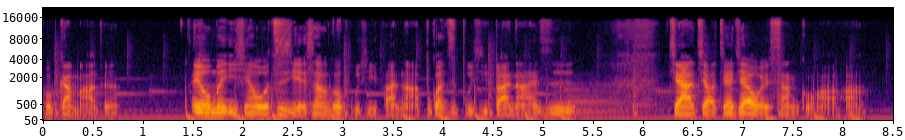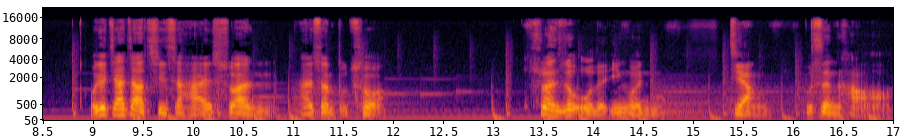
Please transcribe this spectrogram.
或干嘛的。哎、我们以前我自己也上过补习班啊，不管是补习班啊，还是家教，家教我也上过啊。我觉得家教其实还算还算不错，虽然说我的英文讲不是很好哈。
